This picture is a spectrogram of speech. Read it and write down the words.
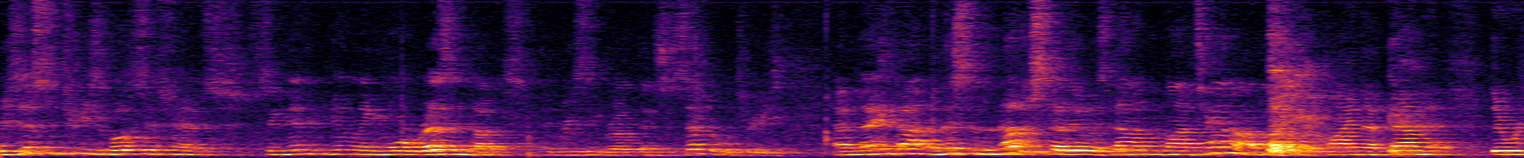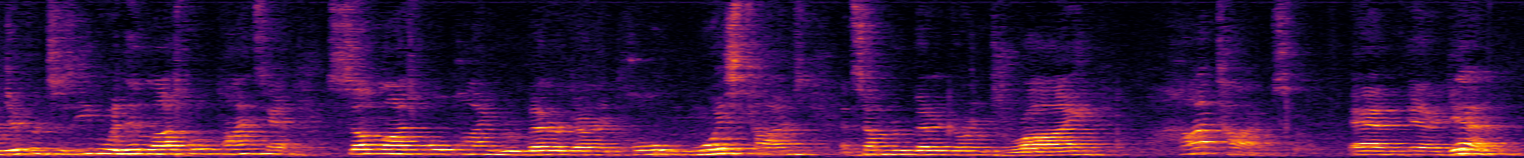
resistant trees of both systems have significantly more resin ducts in recent growth than susceptible trees. And they found, and this is another study that was done in Montana on lodgepole pine that found that there were differences even within lodgepole pine stand. Some lodgepole pine grew better during cold, moist times, and some grew better during dry, hot times. And, and again,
